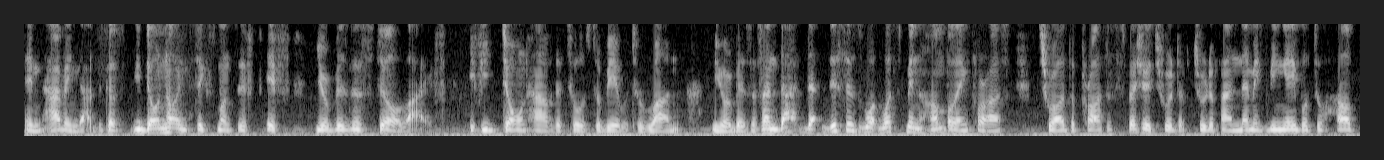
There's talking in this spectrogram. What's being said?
in having that because you don't know in six months if if your business is still alive if you don't have the tools to be able to run your business. And that, that this is what what's been humbling for us throughout the process especially through the through the pandemic being able to help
